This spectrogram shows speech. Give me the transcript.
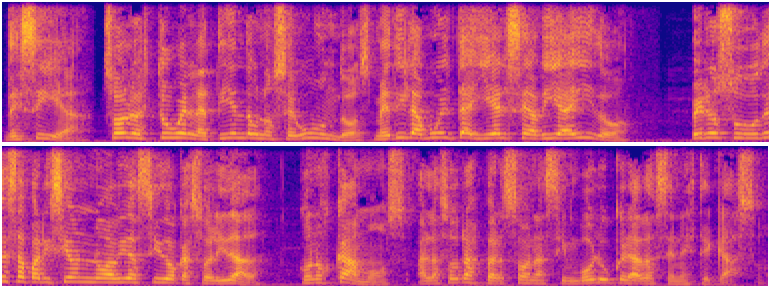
Decía, solo estuve en la tienda unos segundos, me di la vuelta y él se había ido. Pero su desaparición no había sido casualidad. Conozcamos a las otras personas involucradas en este caso.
